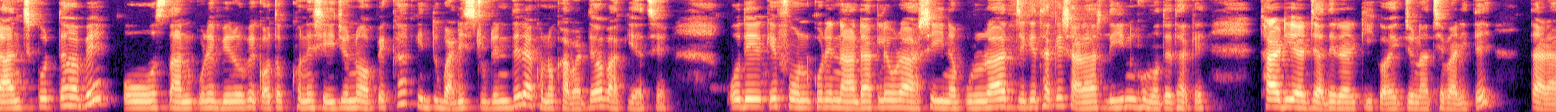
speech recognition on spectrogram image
লাঞ্চ করতে হবে, ও স্নান করে বেরোবে কতক্ষণে সেই জন্য অপেক্ষা, কিন্তু বাড়ির স্টুডেন্টদের এখনও খাবার দেওয়া বাকি আছে। ওদেরকে ফোন করে না ডাকলে ওরা আসেই না, পুরো রাত জেগে থাকে সারা দিন ঘুমোতে থাকে। থার্ড ইয়ার যাদের আর কি কয়েকজন আছে বাড়িতে। তারা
